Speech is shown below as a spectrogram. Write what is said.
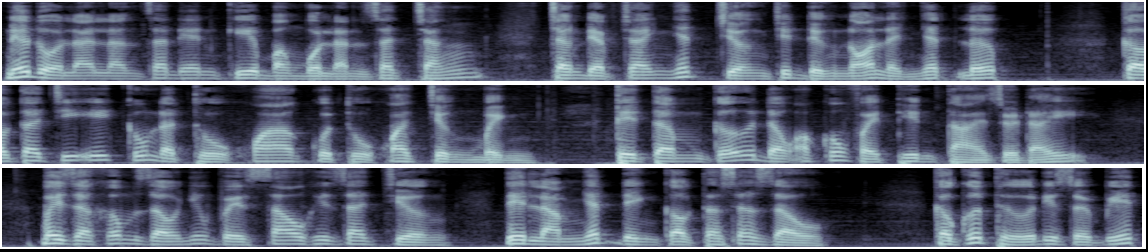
Nếu đổi lại làn da đen kia bằng một làn da trắng, chẳng đẹp trai nhất trường chứ đừng nói là nhất lớp. Cậu ta chỉ ít cũng là thủ khoa của thủ khoa trường mình, thì tầm cỡ đầu óc cũng phải thiên tài rồi đấy. Bây giờ không giàu nhưng về sau khi ra trường, đi làm nhất định cậu ta sẽ giàu. Cậu cứ thử đi rồi biết.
